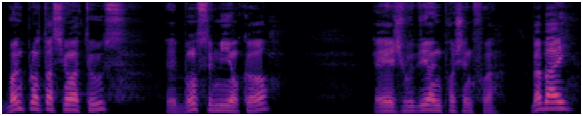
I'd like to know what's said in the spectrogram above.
bonne plantation à tous et bon semis encore. Et je vous dis à une prochaine fois. Bye bye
